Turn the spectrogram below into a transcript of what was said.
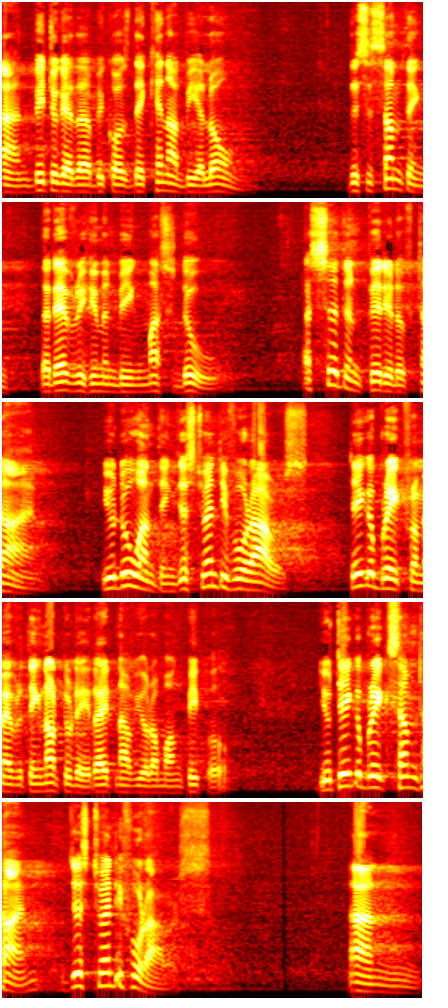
and be together because they cannot be alone. This is something that every human being must do. A certain period of time, you do one thing, just twenty-four hours, take a break from everything, not today, right now you're among people. You take a break sometime, just twenty-four hours. And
